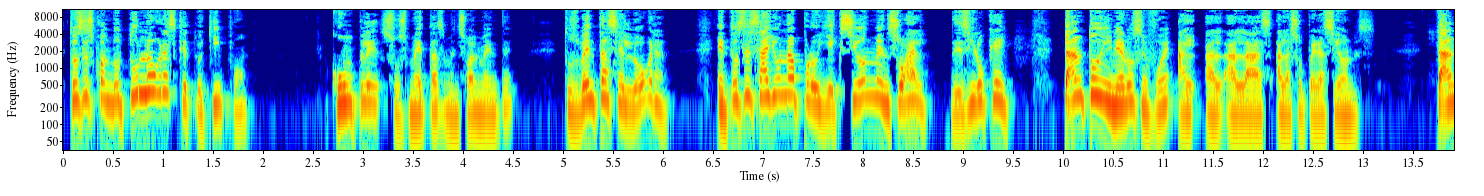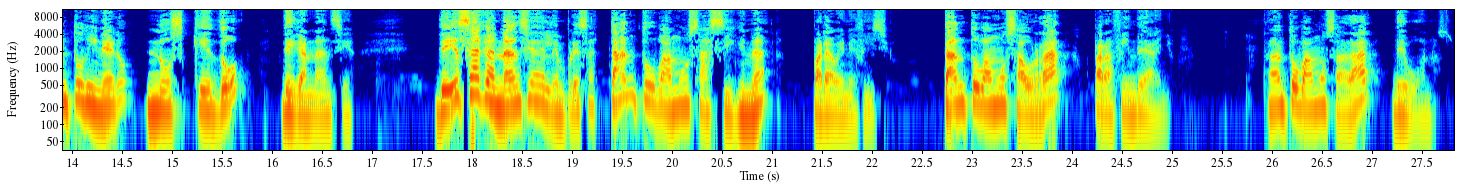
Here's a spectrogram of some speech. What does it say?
Entonces, cuando tú logras que tu equipo cumple sus metas mensualmente, tus ventas se logran. Entonces hay una proyección mensual decir, ok, tanto dinero se fue a, las, a las operaciones, tanto dinero nos quedó de ganancia. De esa ganancia de la empresa, tanto vamos a asignar para beneficio, tanto vamos a ahorrar para fin de año, tanto vamos a dar de bonos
